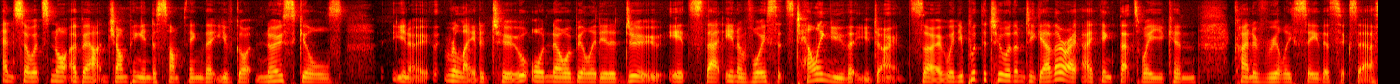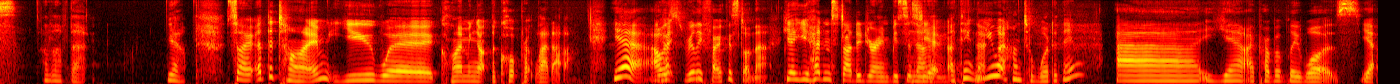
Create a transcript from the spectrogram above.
And so it's not about jumping into something that you've got no skills you know, related to or no ability to do. It's that inner voice that's telling you that you don't. So when you put the two of them together, I, I think that's where you can kind of really see the success. I love that. Yeah. So at the time, you were climbing up the corporate ladder. Yeah, I You was had- really focused on that. Yeah, you hadn't started your own business No, yet. I think no. were you at Hunter Water then? Uh, yeah, I probably was. Yeah.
